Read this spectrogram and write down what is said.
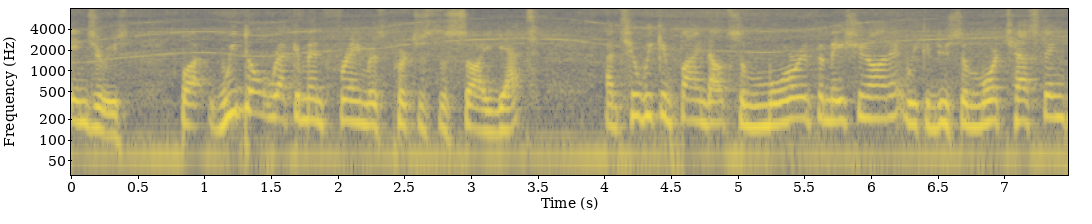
injuries. But we don't recommend framers purchase the saw yet. Until we can find out some more information on it, we can do some more testing,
